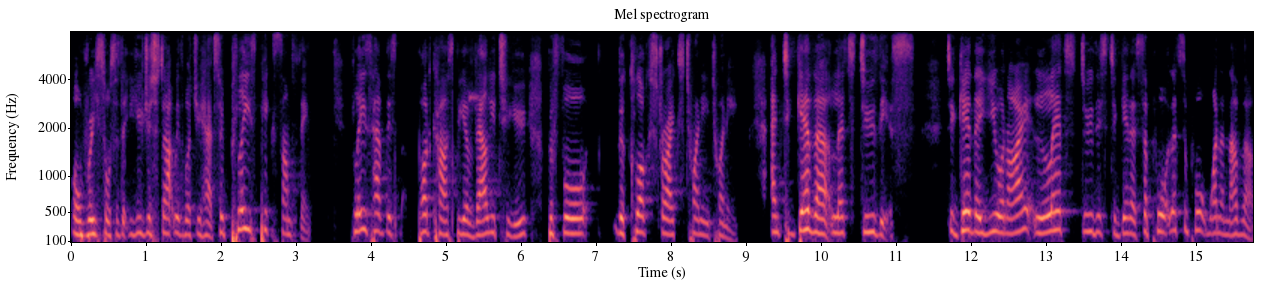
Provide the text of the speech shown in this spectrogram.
or resources that you just start with what you have. So please pick something. Please have this podcast be of value to you before the clock strikes 2020. And together, let's do this. Together, you and I, let's do this together. Support, let's support one another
